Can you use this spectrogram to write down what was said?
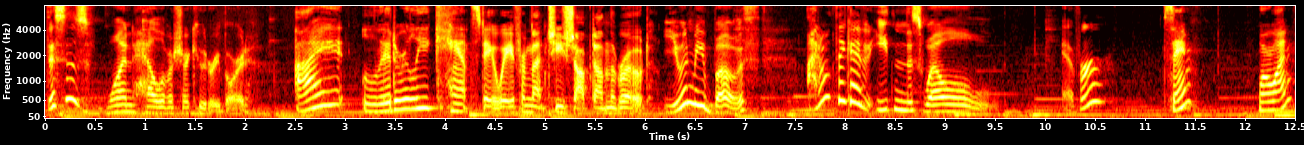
This is one hell of a charcuterie board. I literally can't stay away from that cheese shop down the road. You and me both. I don't think I've eaten this well ever. Same? More wine?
